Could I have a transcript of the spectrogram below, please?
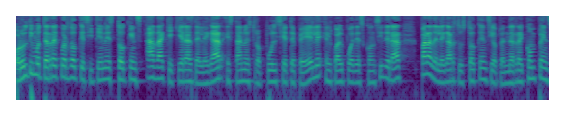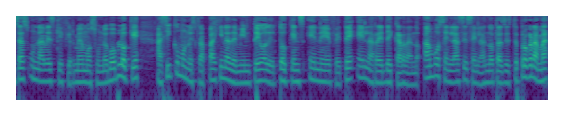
Por último, te recuerdo que si tienes tokens ADA que quieras delegar, está nuestro pool 7PL, el cual puedes considerar para delegar tus tokens y obtener recompensas una vez que firmemos un nuevo bloque, así como nuestra página de minteo de tokens NFT en la red de Cardano. Ambos enlaces en las notas de este programa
